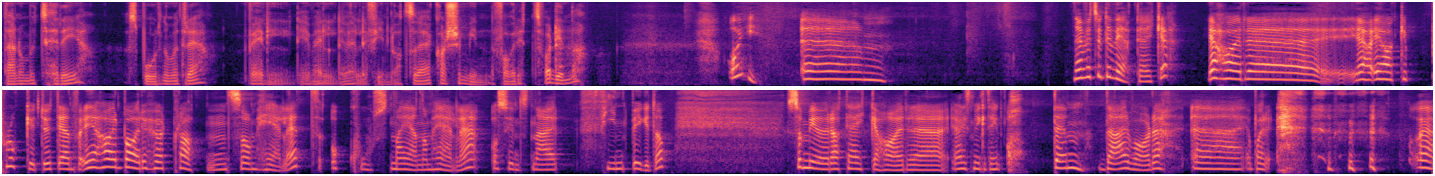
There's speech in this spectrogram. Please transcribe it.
Det er nummer tre. Spor nummer tre. Veldig, veldig veldig fin låt. Så det er kanskje min favoritt. Hva er din, da? Oi. Um... Nei, vet du, det vet jeg ikke. Jeg har, uh, jeg, jeg har ikke plukket ut en for Jeg har bare hørt platen som helhet og kost meg gjennom hele og syns den er fint bygget opp. Som gjør at jeg ikke har eh, Jeg har liksom ikke tenkt 'Å, den! Der var det!' Eh, jeg bare Å ja,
